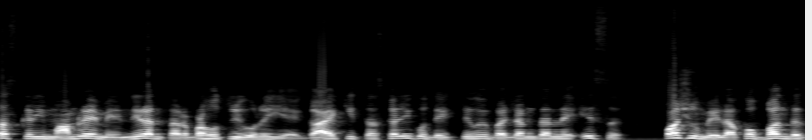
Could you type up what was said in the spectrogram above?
तस्करी मामले में निरंतर बढ़ोतरी हो रही है। गाय की तस्करी को देखते हुए बजरंग दल ने इस पशु मेला को बंद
